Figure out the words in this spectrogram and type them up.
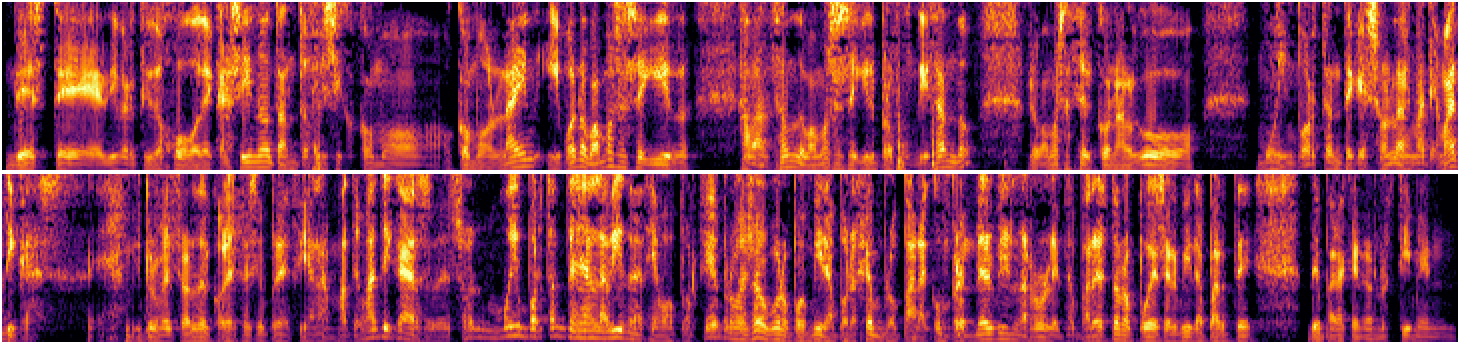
de este divertido juego de casino, tanto físico como, como online. Y bueno, vamos a seguir avanzando, vamos a seguir profundizando. Lo vamos a hacer con algo muy importante que son las matemáticas. Mi profesor del colegio siempre decía, las matemáticas son muy importantes en la vida. Decíamos, ¿por qué, profesor? Bueno, pues mira, por ejemplo, para comprender bien la ruleta, para esto nos puede servir aparte de para que no nos timen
